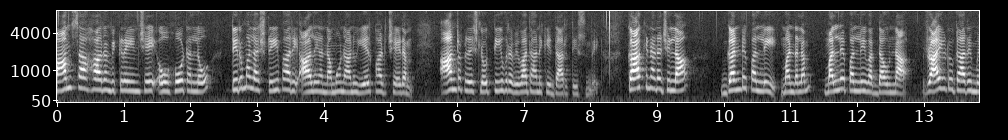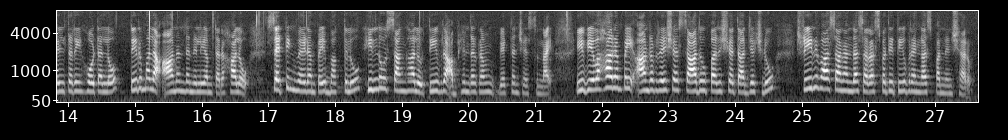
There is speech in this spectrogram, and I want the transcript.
మాంసాహారం విక్రయించే ఓ హోటల్లో తిరుమల శ్రీవారి ఆలయ నమూనాను ఏర్పాటు చేయడం ఆంధ్రప్రదేశ్లో తీవ్ర వివాదానికి దారితీసింది. కాకినాడ జిల్లా గండెపల్లి మండలం మల్లెపల్లి వద్ద ఉన్న రాయుడు గారి మిలిటరీ హోటల్లో తిరుమల ఆనంద నిలయం తరహాలో సెట్టింగ్ వేయడంపై భక్తులు హిందూ సంఘాలు తీవ్ర అభ్యంతరం వ్యక్తం చేస్తున్నాయి. ఈ వ్యవహారంపై ఆంధ్రప్రదేశ్ సాధు పరిషత్ అధ్యక్షుడు శ్రీనివాసానంద సరస్వతి తీవ్రంగా స్పందించారు.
